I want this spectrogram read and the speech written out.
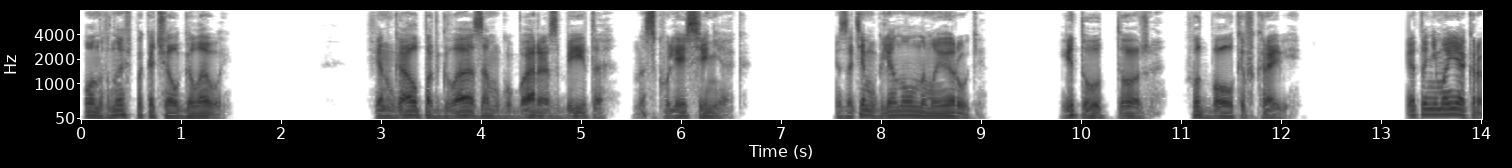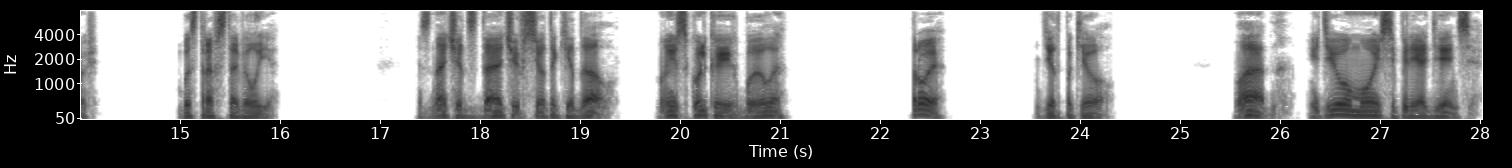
Он вновь покачал головой. Фингал под глазом, губа разбита, на скуле синяк. Затем глянул на мои руки. И тут тоже, футболка в крови. «Это не моя кровь», — быстро вставил я. «Значит, сдачи все-таки дал. Ну и сколько их было?» «Трое», — дед покивал. «Ладно, иди умойся, переоденься.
